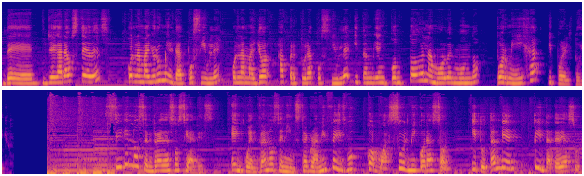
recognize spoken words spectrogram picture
de llegar a ustedes con la mayor humildad posible, con la mayor apertura posible y también con todo el amor del mundo por mi hija y por el tuyo. Síguenos en redes sociales. Encuéntranos en Instagram y Facebook como Azul Mi Corazón. Y tú también, píntate de azul.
